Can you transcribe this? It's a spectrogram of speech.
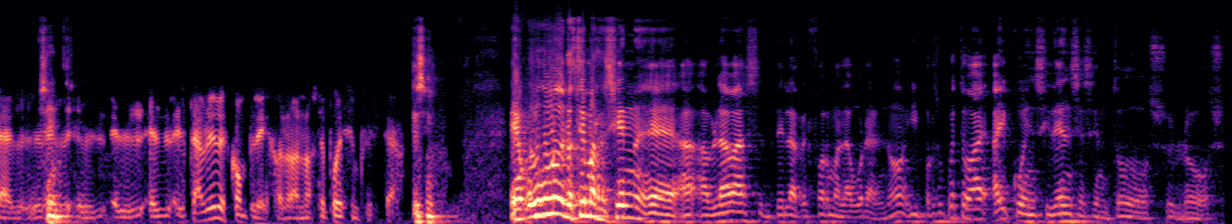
el, tablero es complejo, no, no se puede simplificar. Eh, uno de los temas recién eh, hablabas de la reforma laboral, ¿no? Y por supuesto hay, hay coincidencias en todos los,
